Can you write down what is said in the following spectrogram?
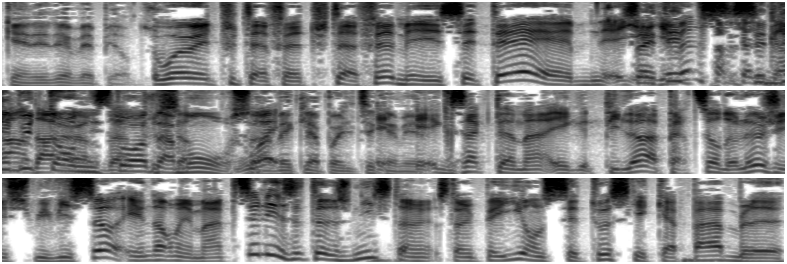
Kennedy avait perdu. Oui, oui, tout à fait, tout à fait. Mais c'était. c'est le début de ton histoire d'amour, ça, Ouais. avec la politique E- américaine. Exactement. Et puis là, à partir de là, j'ai suivi ça énormément. Puis tu sais, les États-Unis, c'est un, c'est un pays, on le sait tous, qui est capable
